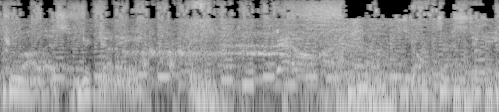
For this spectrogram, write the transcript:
Flawless victory. Get over! Your destiny.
